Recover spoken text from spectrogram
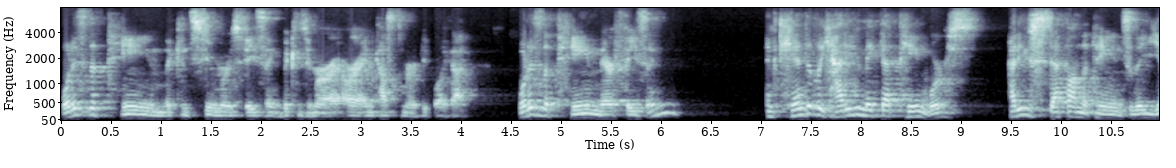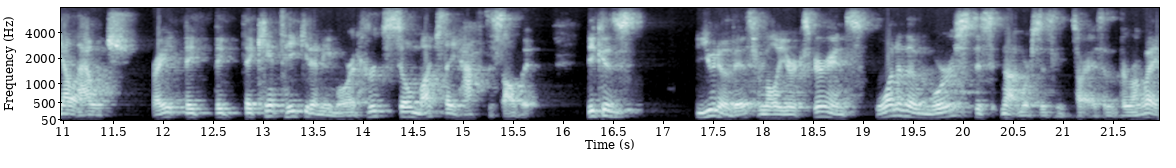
What is the pain the consumer is facing, the consumer or end customer, people like that? What is the pain they're facing? And candidly, how do you make that pain worse? How do you step on the pain so they yell ouch, right? They, they, they can't take it anymore. It hurts so much, they have to solve it. Because you know this from all your experience. One of the worst, is not worst, sorry, I said it the wrong way.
